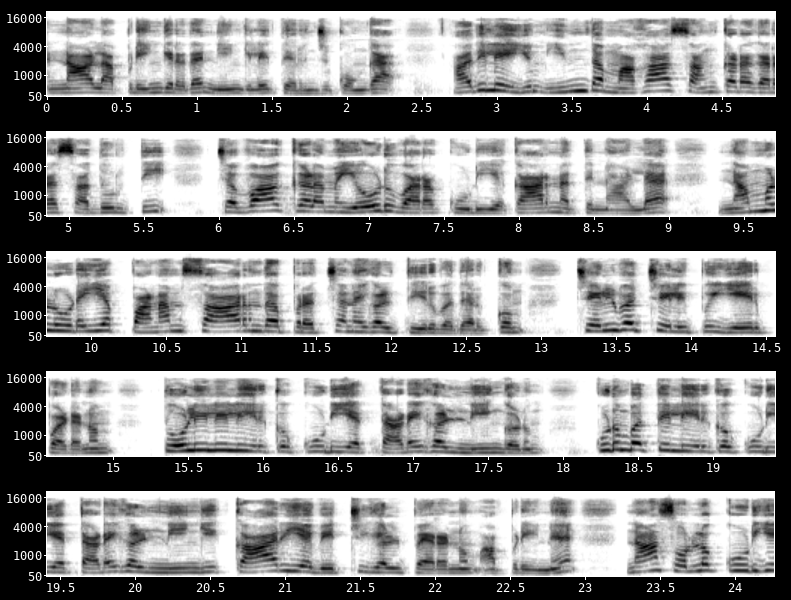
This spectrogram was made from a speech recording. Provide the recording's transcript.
நாள் அப்படிங்கிறத நீங்களே தெரிஞ்சுக்கோங்க. அதிலேயும் இந்த மகா சங்கடகர சதுர்த்தி செவ்வாய்க்கிழமையோடு வரக்கூடிய காரணத்தினால நம்மளுடைய பணம் சார்ந்த பிரச்சனைகள் தீர்வதற்கும் செல்வ செழிப்பு ஏற்படணும் தொழிலில் இருக்கக்கூடிய தடைகள் நீங்கணும் குடும்பத்தில் இருக்கக்கூடிய தடைகள் நீங்கி காரிய வெற்றிகள் பெறணும் அப்படின்னு நான் சொல்லக்கூடிய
